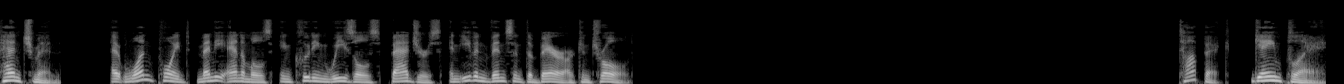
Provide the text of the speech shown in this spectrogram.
henchmen. At one point, many animals, including weasels, badgers, and even Vincent the bear are controlled. Gameplay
